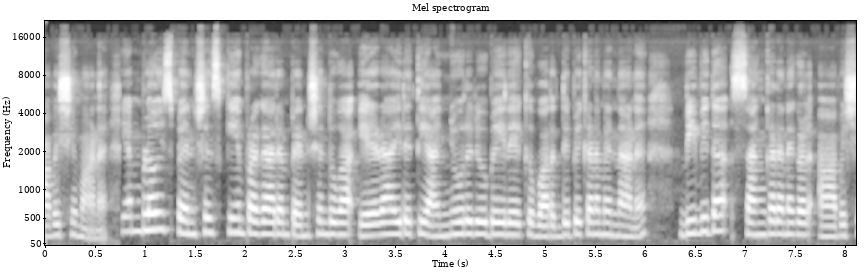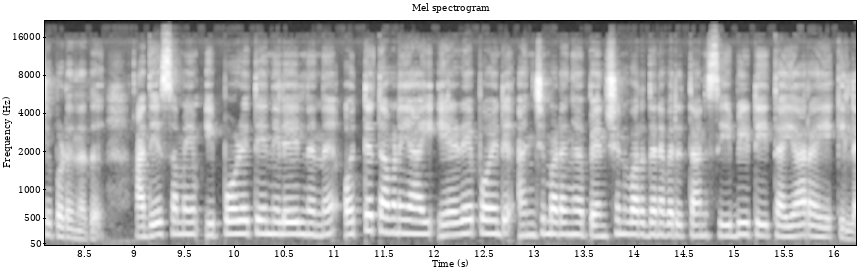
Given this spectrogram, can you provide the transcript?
ആവശ്യമാണ്. എംപ്ലോയീസ് പെൻഷൻ സ്കീം പ്രകാരം പെൻഷൻ തുക ഏഴായിരത്തി അഞ്ഞൂറ് രൂപയിലേക്ക് വർദ്ധിപ്പിക്കണമെന്നാണ് വിവിധ സംഘടനകൾ ആവശ്യപ്പെടുന്നത്. അതേസമയം ഇപ്പോഴത്തെ നിലയിൽ നിന്ന് ഒറ്റത്തവണയായി ഏഴ് പോയിന്റ് അഞ്ച് മടങ്ങ് പെൻഷൻ വർധന വരുത്താൻ സി ബി ടി തയ്യാറായേക്കില്ല.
